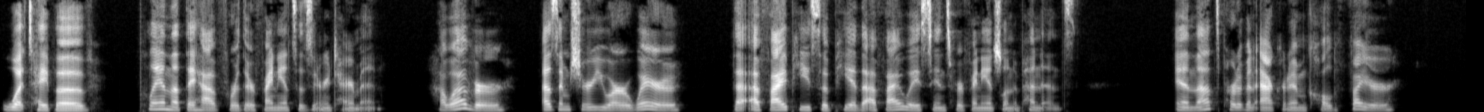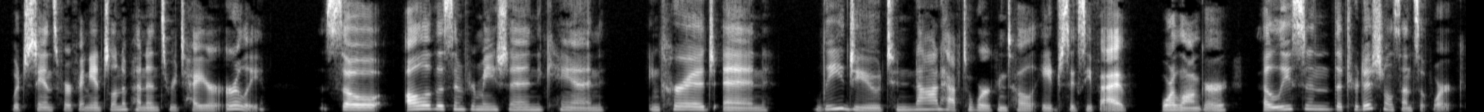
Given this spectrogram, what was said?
what type of plan that they have for their finances in retirement. However, as I'm sure you are aware, the FI piece of PA the FI way stands for financial independence. And that's part of an acronym called FIRE, which stands for Financial Independence Retire Early. So, all of this information can encourage and lead you to not have to work until age 65 or longer, at least in the traditional sense of work.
